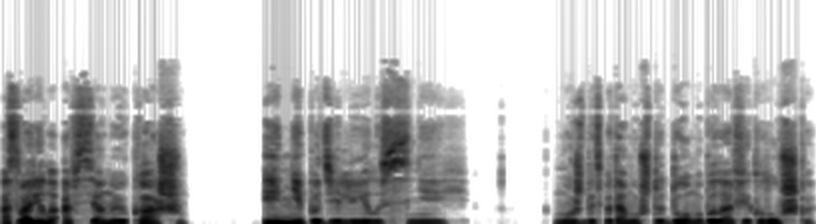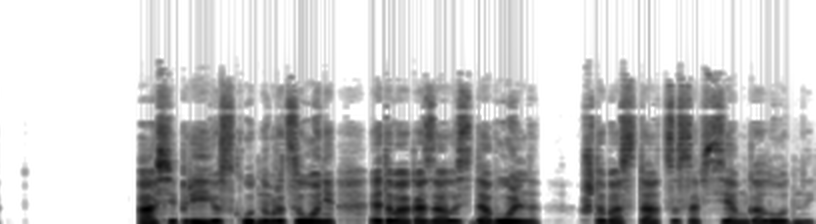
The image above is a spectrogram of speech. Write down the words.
а сварила овсяную кашу и не поделилась с ней. Может быть, потому что дома была феклушка? Асе при ее скудном рационе этого оказалось довольно, чтобы остаться совсем голодной.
